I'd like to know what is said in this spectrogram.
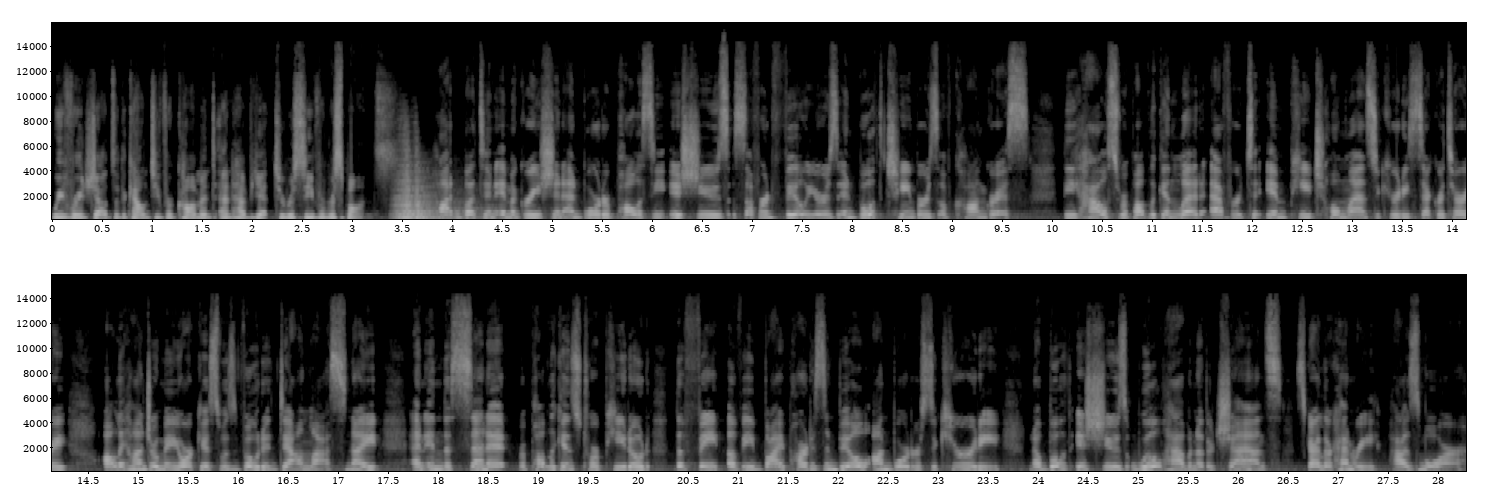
We've reached out to the county for comment and have yet to receive a response. Hot button immigration and border policy issues suffered failures in both chambers of Congress. The House Republican led effort to impeach Homeland Security Secretary Alejandro Mayorkas was voted down last night. And in the Senate, Republicans torpedoed the fate of a bipartisan bill on border security. Now, both issues will have another chance. Skyler Henry has more.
